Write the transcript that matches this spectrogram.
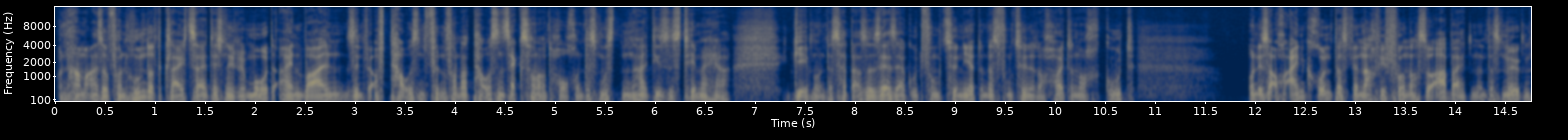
und haben also von 100 gleichzeitig eine Remote-Einwahlen, sind wir auf 1500, 1600 hoch und das mussten halt die Systeme hergeben und das hat also sehr, sehr gut funktioniert und das funktioniert auch heute noch gut und ist auch ein Grund, dass wir nach wie vor noch so arbeiten und das mögen.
